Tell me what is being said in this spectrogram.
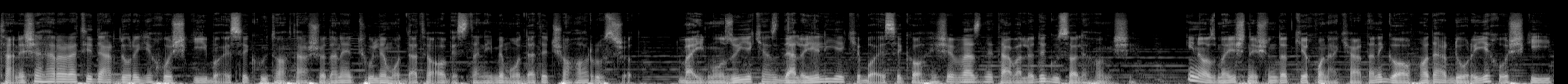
تنش حرارتی در دوره خشکی باعث کوتاهتر شدن طول مدت آبستنی به مدت چهار روز شد و این موضوع یکی از دلایلیه که باعث کاهش وزن تولد گوساله ها میشه. این آزمایش نشون داد که خنک کردن گاوها در دوره خشکی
